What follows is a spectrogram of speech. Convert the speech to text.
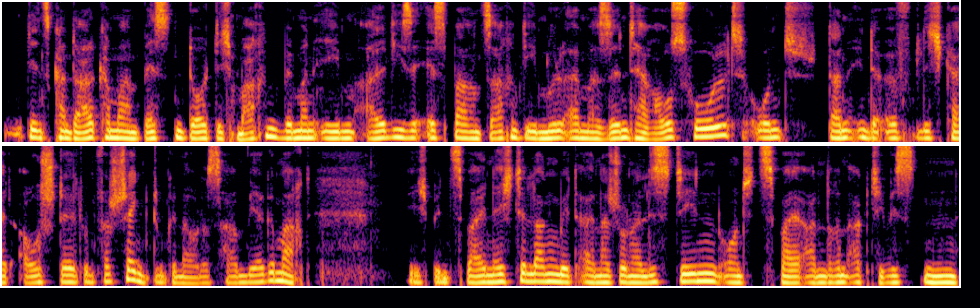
den Skandal kann man am besten deutlich machen, wenn man eben all diese essbaren Sachen, die im Mülleimer sind, herausholt und dann in der Öffentlichkeit ausstellt und verschenkt. Und genau das haben wir ja gemacht. Ich bin zwei Nächte lang mit einer Journalistin und zwei anderen Aktivisten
